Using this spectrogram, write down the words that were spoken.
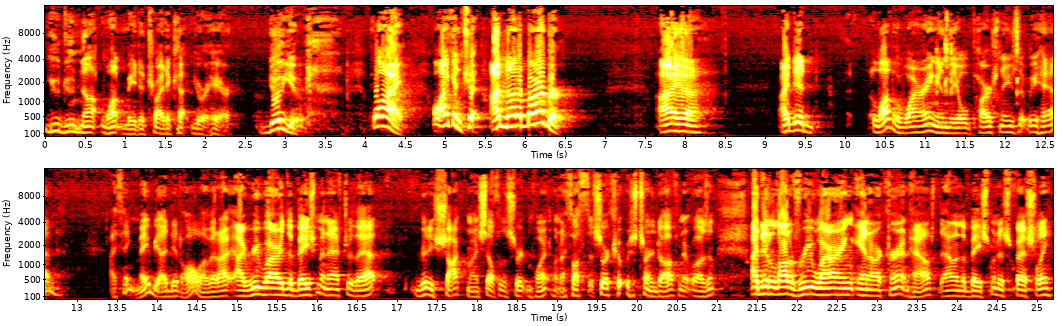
You do not want me to try to cut your hair, do you? Why? Oh, I can. Tri- I'm not a barber. I uh, I did a lot of the wiring in the old parsonage that we had. I think maybe I did all of it. I, I rewired the basement after that. Really shocked myself at a certain point when I thought the circuit was turned off and it wasn't. I did a lot of rewiring in our current house, down in the basement especially.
